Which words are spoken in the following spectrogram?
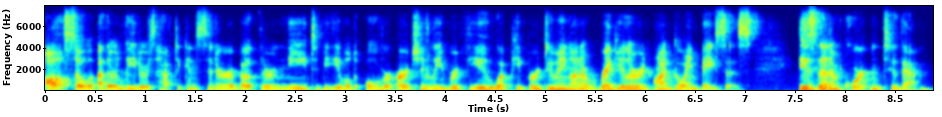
Also, other leaders have to consider about their need to be able to overarchingly review what people are doing on a regular and ongoing basis. Is that important to them?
